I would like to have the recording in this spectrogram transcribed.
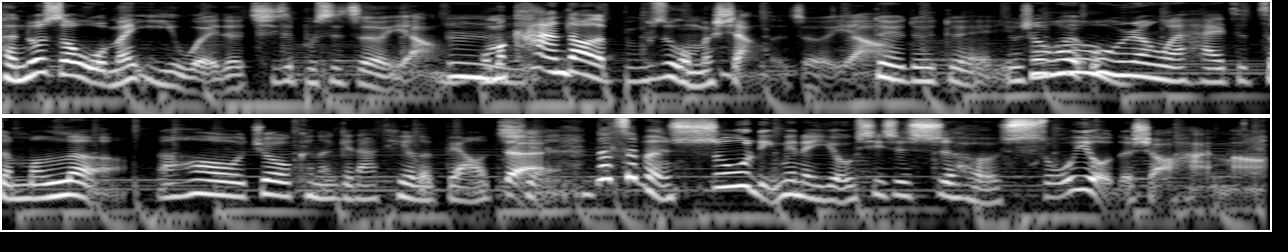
很多时候我们以为的其实不是这样，嗯、我们看到的不是我们想的这样。对对对，有时候会误认为孩子怎么了，哦、然后就可能给他贴了标签。那这本书里面的游戏是适合所有的小孩吗？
